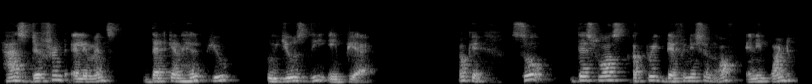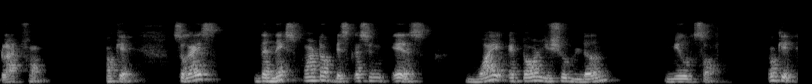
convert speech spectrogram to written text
has different elements that can help you to use the API. Okay, so this was a quick definition of Anypoint platform. Okay, so guys, the next point of discussion is why at all you should learn MuleSoft. Okay,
